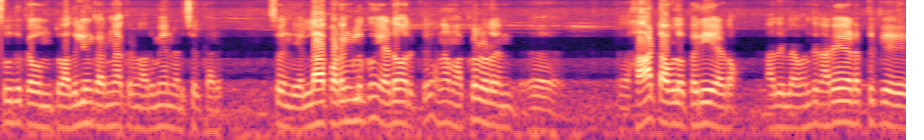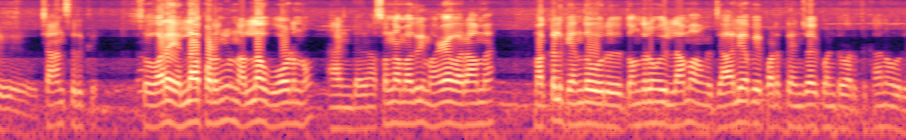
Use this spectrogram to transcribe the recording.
சூதுகவும் டூ அதுலேயும் கருணாகரன் அருமையாக நடிச்சிருக்காரு. ஸோ இந்த எல்லா படங்களுக்கும் இடம் இருக்குது ஏன்னா மக்களோட ஹார்ட் அவ்வளோ பெரிய இடம். அதில் வந்து நிறைய இடத்துக்கு சான்ஸ் இருக்குது ஸோ வர எல்லா படங்களும் நல்லா ஓடணும். அண்ட் நான் சொன்ன மாதிரி மழை வராமல் மக்களுக்கு எந்த ஒரு தொந்தரவும் இல்லாமல் அவங்க ஜாலியாக போய் படத்தை என்ஜாய் பண்ணிட்டு வரதுக்கான ஒரு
